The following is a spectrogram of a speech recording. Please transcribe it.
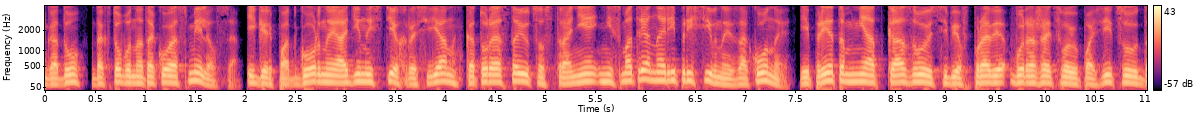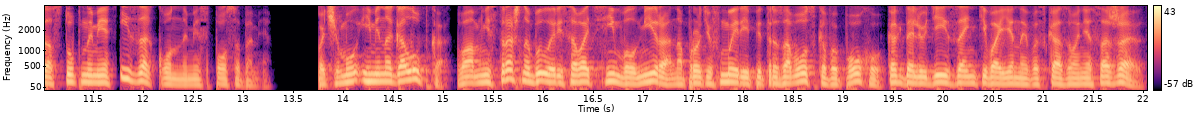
году, да кто бы на такое осмелился. Игорь Подгорный – один из тех россиян, которые остаются в стране, несмотря на репрессивные законы, и при этом не отказывают себе в праве выражать свою позицию доступными легальными и законными способами. Почему именно голубка? Вам не страшно было рисовать символ мира напротив мэрии Петрозаводска в эпоху, когда людей за антивоенные высказывания сажают?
